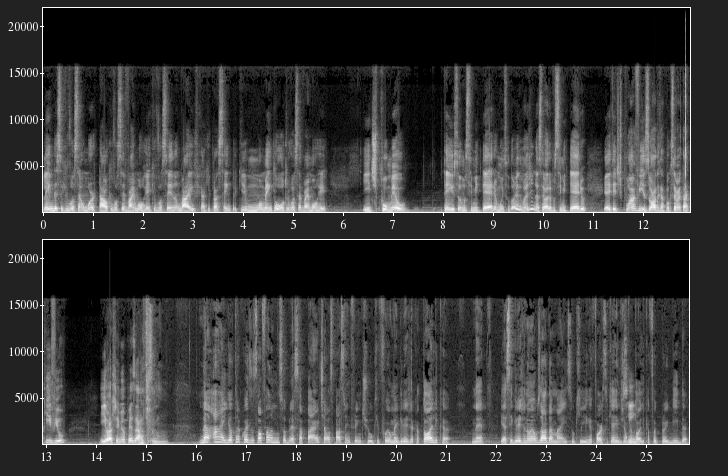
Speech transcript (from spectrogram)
lembre-se que você é um mortal, que você vai morrer, que você não vai ficar aqui pra sempre, que um momento ou outro você vai morrer. E, tipo, meu, ter isso no cemitério é muito doido. Imagina, você olha pro cemitério e aí tem, tipo, um aviso: ó, daqui a pouco você vai estar aqui, viu? E eu achei meio pesado. Sim. Não, ah, e outra coisa, só falando sobre essa parte, elas passam em frente o que foi uma igreja católica, né? E essa igreja não é usada mais, o que reforça que a religião Sim. católica foi proibida.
